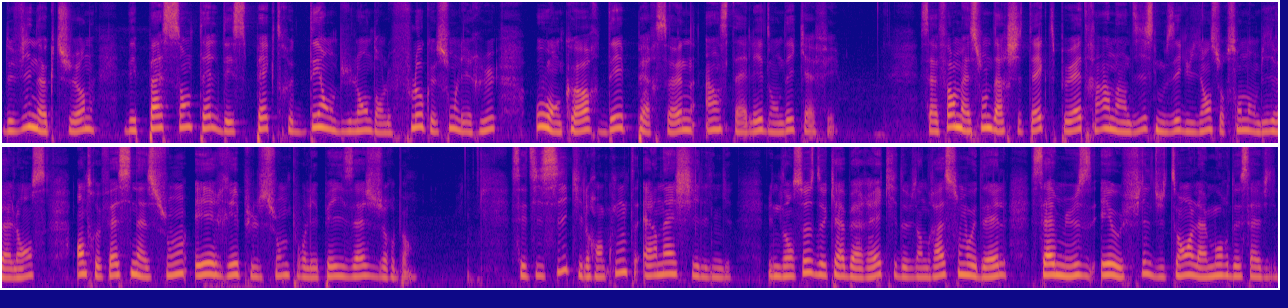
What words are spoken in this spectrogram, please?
de vie nocturne, des passants tels des spectres déambulants dans le flot que sont les rues, ou encore des personnes installées dans des cafés. Sa formation d'architecte peut être un indice nous aiguillant sur son ambivalence entre fascination et répulsion pour les paysages urbains. C'est ici qu'il rencontre Erna Schilling, une danseuse de cabaret qui deviendra son modèle, sa muse et au fil du temps l'amour de sa vie.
